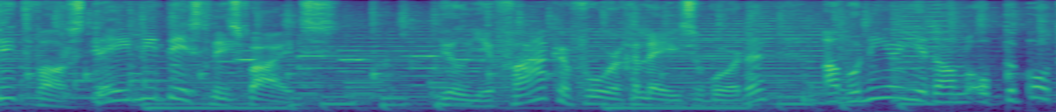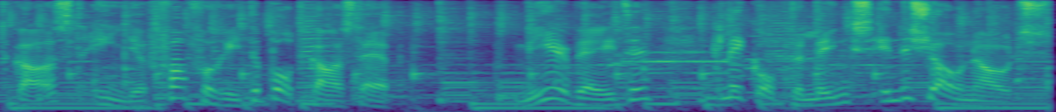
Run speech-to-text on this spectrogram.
Dit was Daily Business Bites. Wil je vaker voorgelezen worden? Abonneer je dan op de podcast in je favoriete podcast-app. Meer weten? Klik op de links in de show notes.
